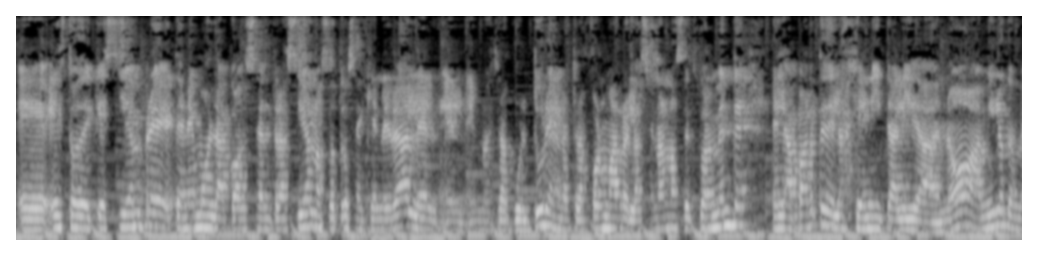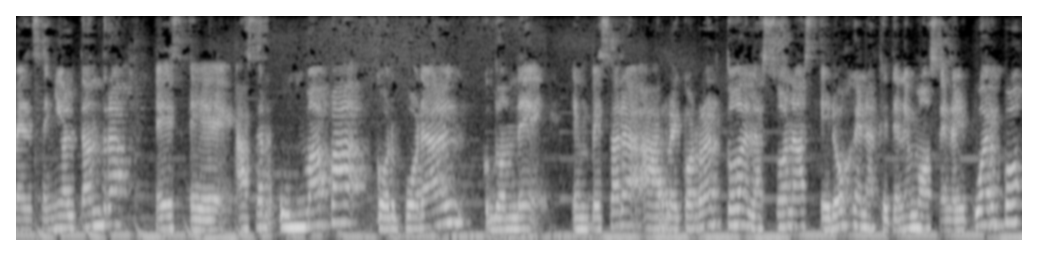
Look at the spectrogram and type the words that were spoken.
Eh, esto de que siempre tenemos la concentración nosotros en general en, nuestra cultura, en nuestra forma de relacionarnos sexualmente, en la parte de la genitalidad, ¿no? A mí lo que me enseñó el tantra es eh, hacer un mapa corporal donde empezar a, recorrer todas las zonas erógenas que tenemos en el cuerpo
